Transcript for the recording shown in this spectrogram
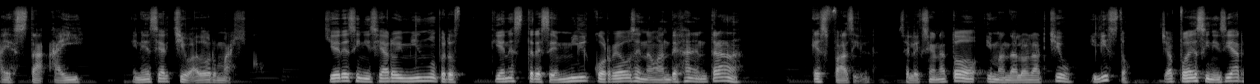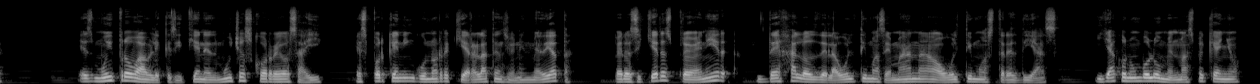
está ahí, en ese archivador mágico. ¿Quieres iniciar hoy mismo pero tienes 13.000 correos en la bandeja de entrada? Es fácil, selecciona todo y mándalo al archivo y listo, ya puedes iniciar. Es muy probable que si tienes muchos correos ahí es porque ninguno requiera la atención inmediata, pero si quieres prevenir, déjalos de la última semana o últimos tres días y ya con un volumen más pequeño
